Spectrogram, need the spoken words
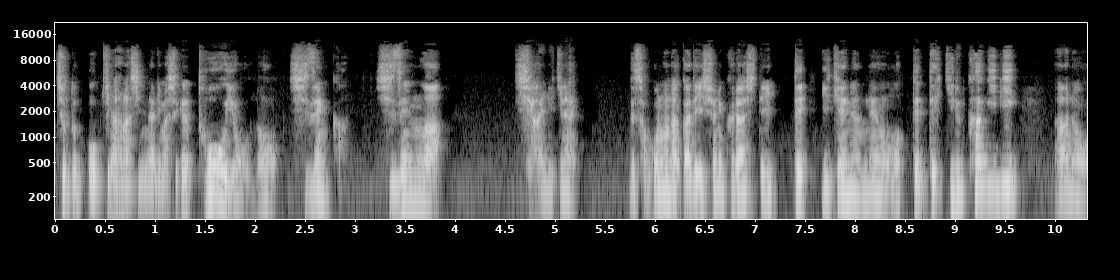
ちょっと大きな話になりましたけど、東洋の自然観。自然は支配できない。で、そこの中で一緒に暮らしていって、畏敬の念を持ってできる限り、あの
